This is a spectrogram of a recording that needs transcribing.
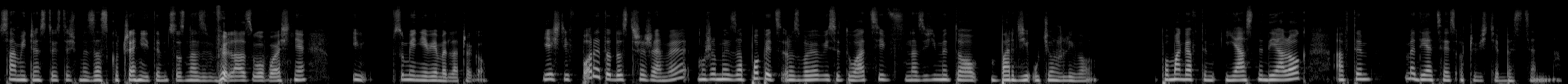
Sami często jesteśmy zaskoczeni tym, co z nas wylazło właśnie i w sumie nie wiemy dlaczego. Jeśli w porę to dostrzeżemy, możemy zapobiec rozwojowi sytuacji w, nazwijmy to, bardziej uciążliwą. Pomaga w tym jasny dialog, a w tym mediacja jest oczywiście bezcenna.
